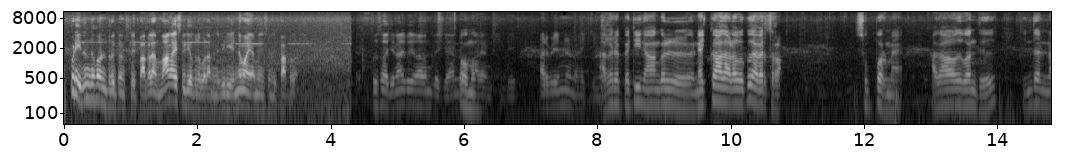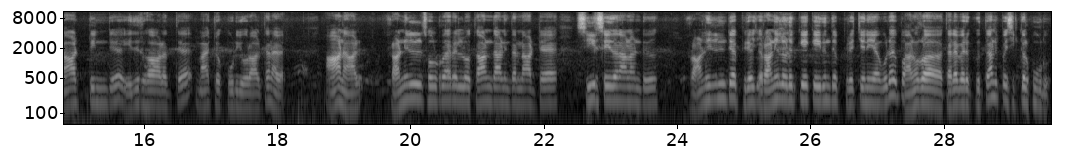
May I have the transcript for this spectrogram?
எப்படி இருந்து கொண்டு இருக்குன்னு சொல்லி பார்க்கலாம். வாங்க guys, வீடியோக்குள்ள போகலாம் இந்த வீடியோ என்ன மாதிரி அமைன்னு சொல்லி பார்க்கலாம். புதுசாக ஜனாதிபதியாக வந்திருக்கு அவரை பற்றி நாங்கள் நிற்காத அளவுக்கு அவர்த்துறோம் சூப்பர்மேன் அதாவது வந்து இந்த நாட்டின் எதிர்காலத்தை மாற்றக்கூடிய ஒரு ஆள் தான் அவர். ஆனால் ரணில் சொல்கிறாரல்லோ தான் தான் இந்த நாட்டை சீர் செய்தனாலண்டு ரணிலின் பிர ரணில் எடுக்க இருந்த பிரச்சனையை கூட இப்போ அனுரா தலைவருக்கு தான் இப்போ சிக்கல் கூடும்.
